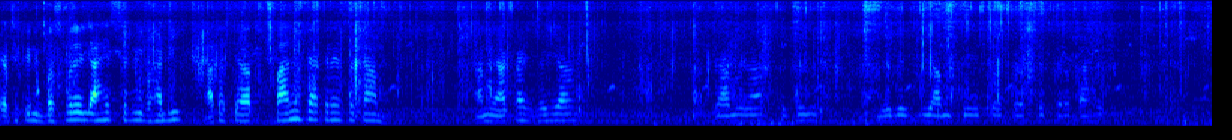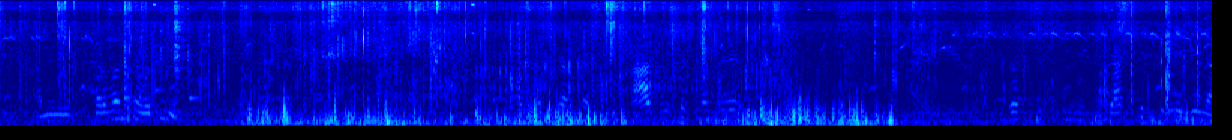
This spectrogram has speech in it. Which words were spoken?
या ठिकाणी बसवलेली आहेत सगळी भांडी. आता त्यात पाणी टाकण्याचं काम आम्ही आकाश भैया ग्रामीण तिथून वेगवेगळी आमचे प्रयत्न करत आहेत. आणि आज विशेष म्हणजे जागतिक चिमणी दिन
